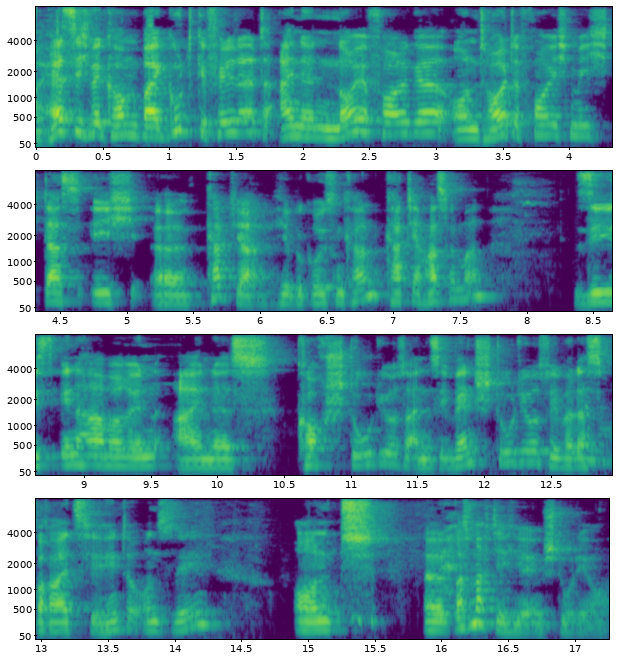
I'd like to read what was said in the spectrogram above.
herzlich willkommen bei Gut gefiltert, eine neue Folge und heute freue ich mich, dass ich äh, Katja hier begrüßen kann, Katja Hasselmann. Sie ist Inhaberin eines Kochstudios, eines Eventstudios, wie wir das genau. bereits hier hinter uns sehen. Und äh, was macht ihr hier im Studio,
